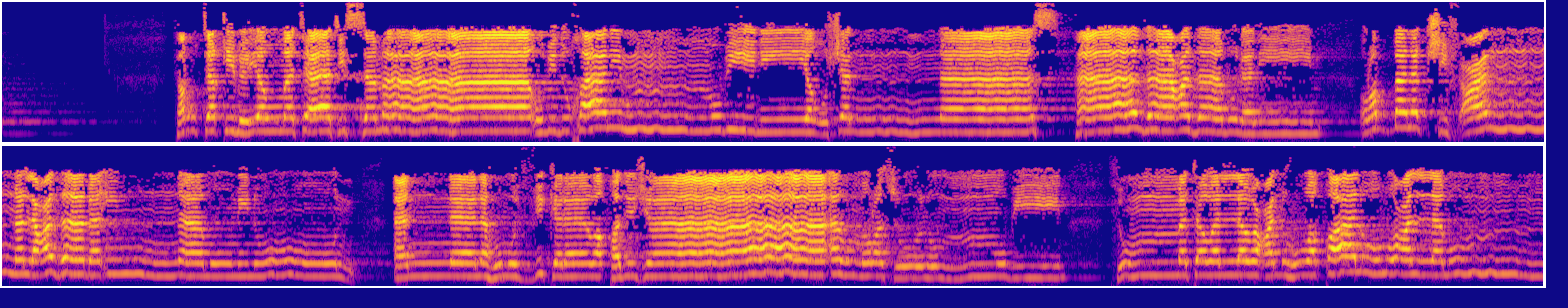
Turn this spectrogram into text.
فارتقب يوم تأتي السماء بدخان مبين يغشى الناس. هذا عذاب أليم. ربنا اكشف عنا العذاب إنا مؤمنون. أنا لهم الذكر وقد جاءهم رسول مبين. ثم تولوا عنه وقالوا معلم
